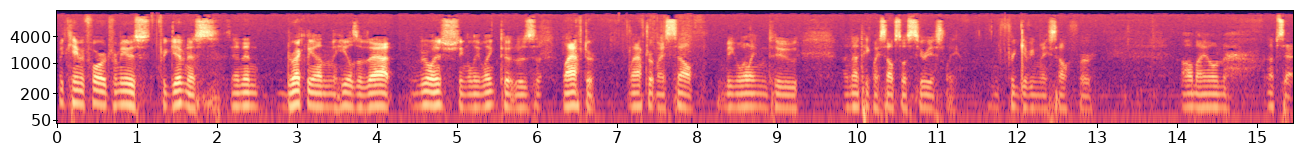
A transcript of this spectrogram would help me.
What came forward for me was forgiveness, and then directly on the heels of that, real interestingly linked to it was laughter, laughter at myself, being willing to not take myself so seriously forgiving myself for all my own upset.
